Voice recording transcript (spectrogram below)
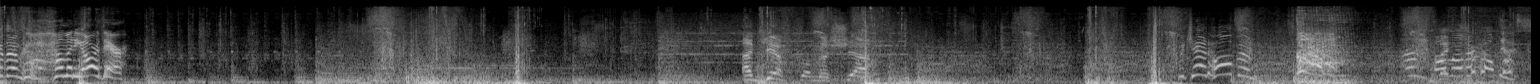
Them! How many are there? A gift from the chef. We can't hold them! Ah! Oh, mother, ah! help us!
